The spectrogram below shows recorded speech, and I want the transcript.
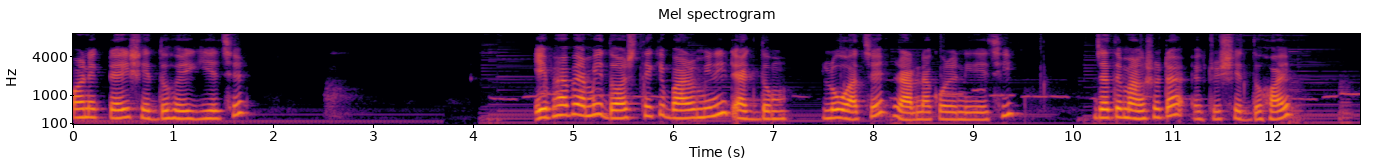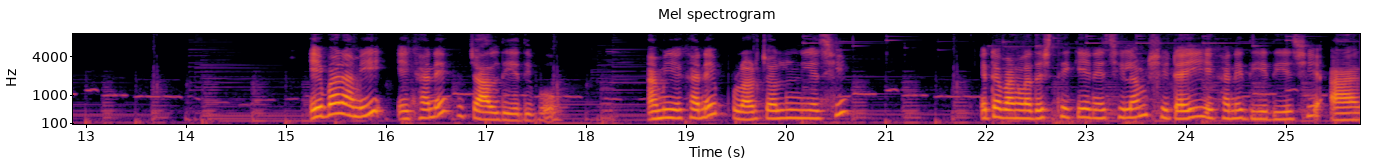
অনেকটাই সেদ্ধ হয়ে গিয়েছে। এভাবে আমি 10 থেকে বারো মিনিট একদম লো আছে রান্না করে নিয়েছি। যাতে মাংসটা একটু সেদ্ধ হয়। এবার আমি এখানে চাল দিয়ে দিব। আমি এখানে পোলার চাল নিয়েছি। এটা বাংলাদেশ থেকে এনেছিলাম, সেটাই এখানে দিয়ে দিয়েছি। আর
